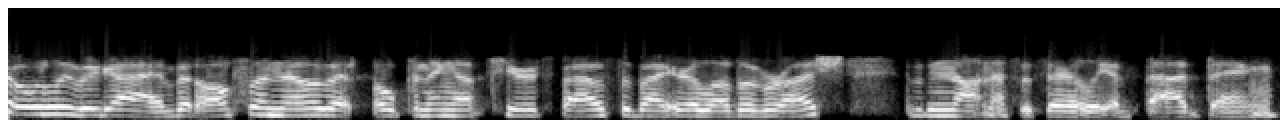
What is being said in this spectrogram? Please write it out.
Totally the guy, but also know that opening up to your spouse about your love of Rush is not necessarily a bad thing.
